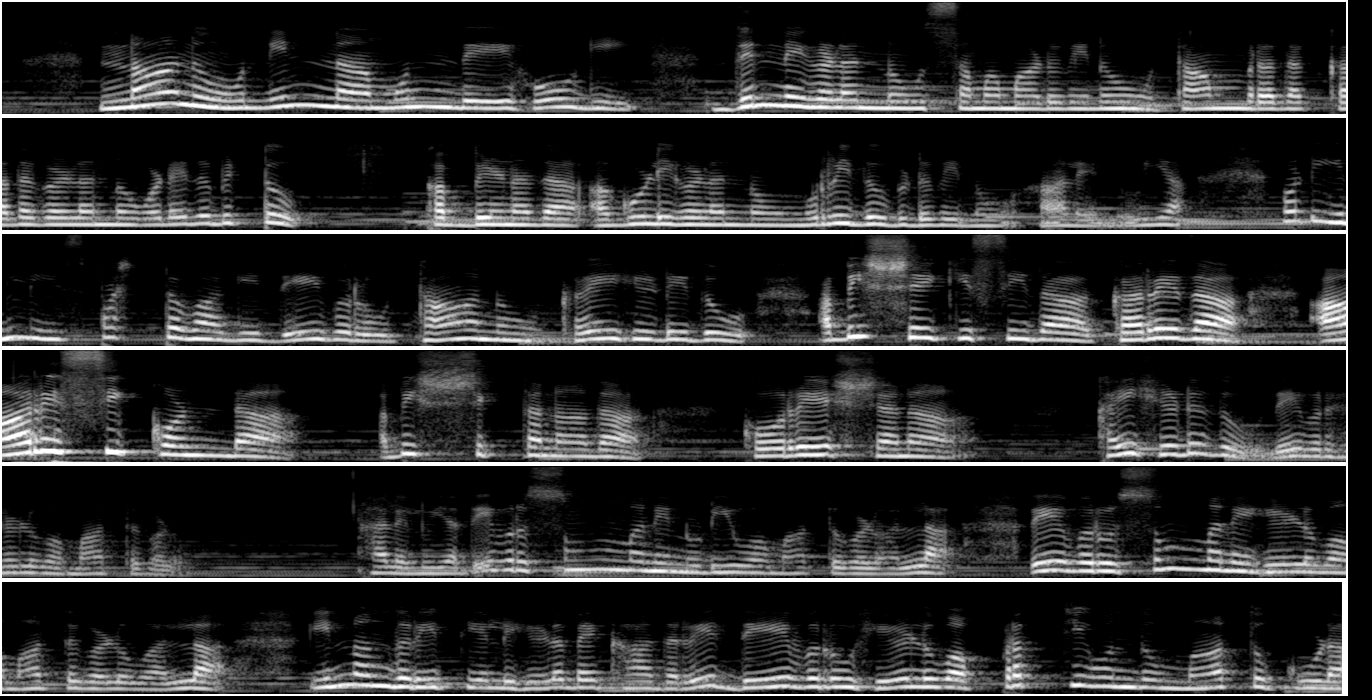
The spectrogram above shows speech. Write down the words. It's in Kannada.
ನಾನು ನಿನ್ನ ಮುಂದೆ ಹೋಗಿ ದಿನ್ನೆಗಳನ್ನು ಸಮ ಮಾಡುವೆನು, ತಾಮ್ರದ ಕದಗಳನ್ನು ಒಡೆದು ಬಿಟ್ಟು ಕಬ್ಬಿಣದ ಅಗುಳಿಗಳನ್ನು ಮುರಿದು ಬಿಡುವೆನು. ಹಾಲೆ ಲೂಯ್ಯ ನೋಡಿ, ಇಲ್ಲಿ ಸ್ಪಷ್ಟವಾಗಿ ದೇವರು ತಾನು ಕೈ ಹಿಡಿದು ಅಭಿಷೇಕಿಸಿದ, ಕರೆದ, ಆರಿಸಿಕೊಂಡ ಅಭಿಷಿಕ್ತನಾದ ಕೋರೇಶನ ಕೈ ಹಿಡಿದು ದೇವರು ಹೇಳುವ ಮಾತುಗಳು. ಹಾಲೆಲುಯ್ಯ ದೇವರು ಸುಮ್ಮನೆ ನುಡಿಯುವ ಮಾತುಗಳು ಅಲ್ಲ. ದೇವರು ಸುಮ್ಮನೆ ಹೇಳುವ ಮಾತುಗಳು ಅಲ್ಲ. ಇನ್ನೊಂದು ರೀತಿಯಲ್ಲಿ ಹೇಳಬೇಕಾದರೆ ದೇವರು ಹೇಳುವ ಪ್ರತಿಯೊಂದು ಮಾತು ಕೂಡ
